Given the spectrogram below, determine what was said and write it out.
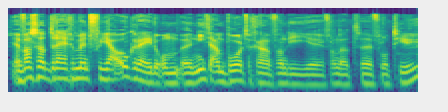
En was dat dreigement voor jou ook reden om uh, niet aan boord te gaan van, die, uh, van dat uh?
